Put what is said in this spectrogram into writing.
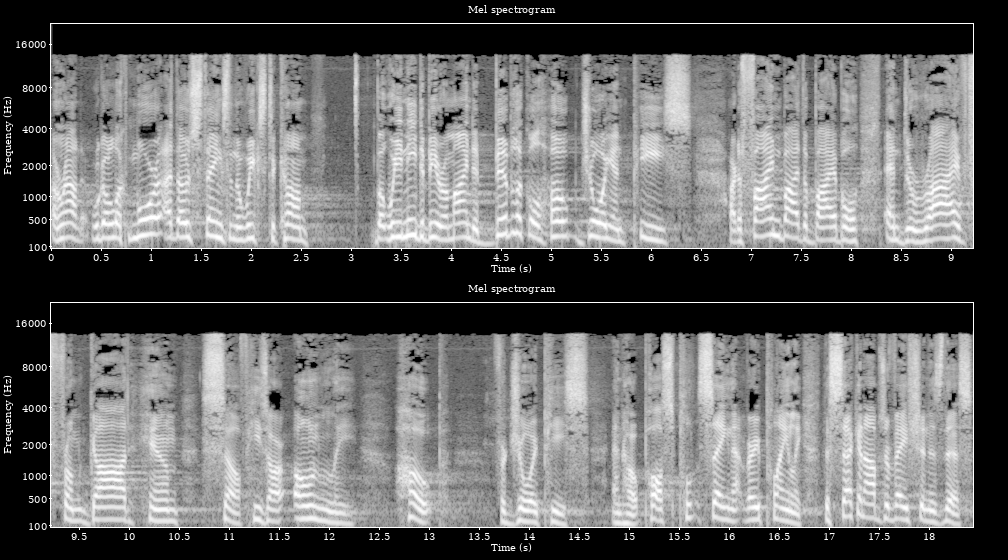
around it. We're going to look more at those things in the weeks to come. But we need to be reminded biblical hope, joy, and peace are defined by the Bible and derived from God Himself. He's our only hope for joy, peace, and hope. Paul's saying that very plainly. The second observation is this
